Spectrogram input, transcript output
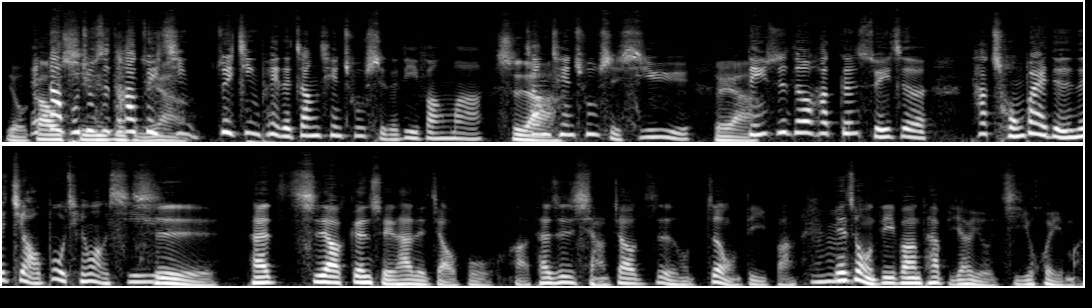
有高薪。那不就是他最敬最敬佩的张骞出使的地方吗？是啊，张骞出使西域，对啊，等于是说他跟随着他崇拜的人的脚步前往西域。是。他是要跟随他的脚步，哈，他是想叫这种这种地方，因为这种地方他比较有机会嘛。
